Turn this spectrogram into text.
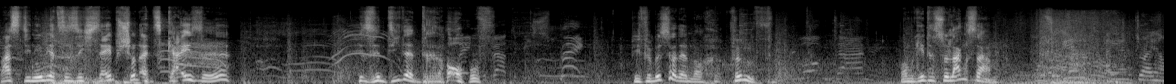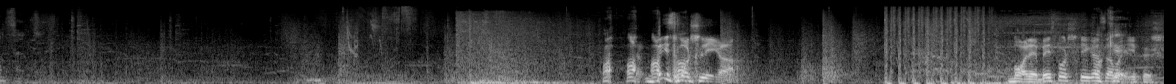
Was? Die nehmen jetzt sich selbst schon als Geisel? Wie sind die denn drauf? Wie viel müssen wir denn noch? Fünf. Warum geht das so langsam? Baseballschläger. Boah, der Baseballschläger ist Okay. aber episch.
